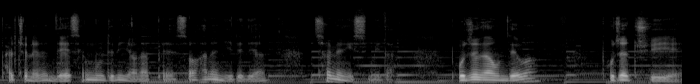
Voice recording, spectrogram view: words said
8절에는 네 생물들이 연합해서 하는 일에 대한 설명이 있습니다. 보좌 가운데와 보좌 주위에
